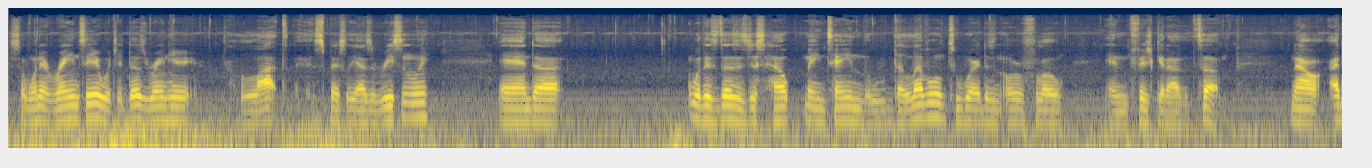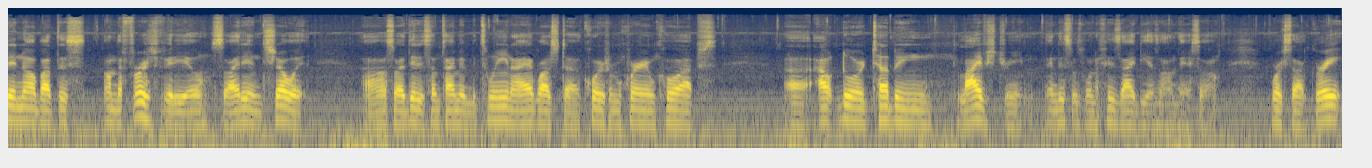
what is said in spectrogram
So when it rains here, which it does rain here a lot, especially as of recently, and uh, what this does is just help maintain the, the level to where it doesn't overflow and fish get out of the tub. Now I didn't know about this on the first video, so I didn't show it. Uh, so I did it sometime in between. I watched uh, Corey from Aquarium Co-op's uh, outdoor tubbing live stream, and this was one of his ideas on there, so works out great.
